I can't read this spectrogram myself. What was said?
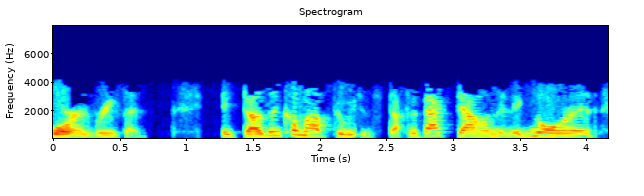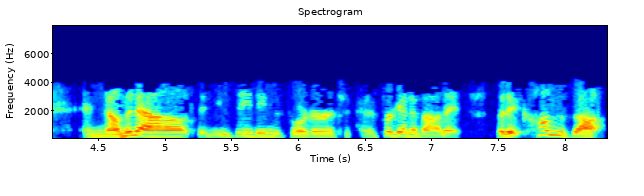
for a reason it doesn't come up so we can stuff it back down and ignore it and numb it out and use eating disorder to kind of forget about it. But it comes up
